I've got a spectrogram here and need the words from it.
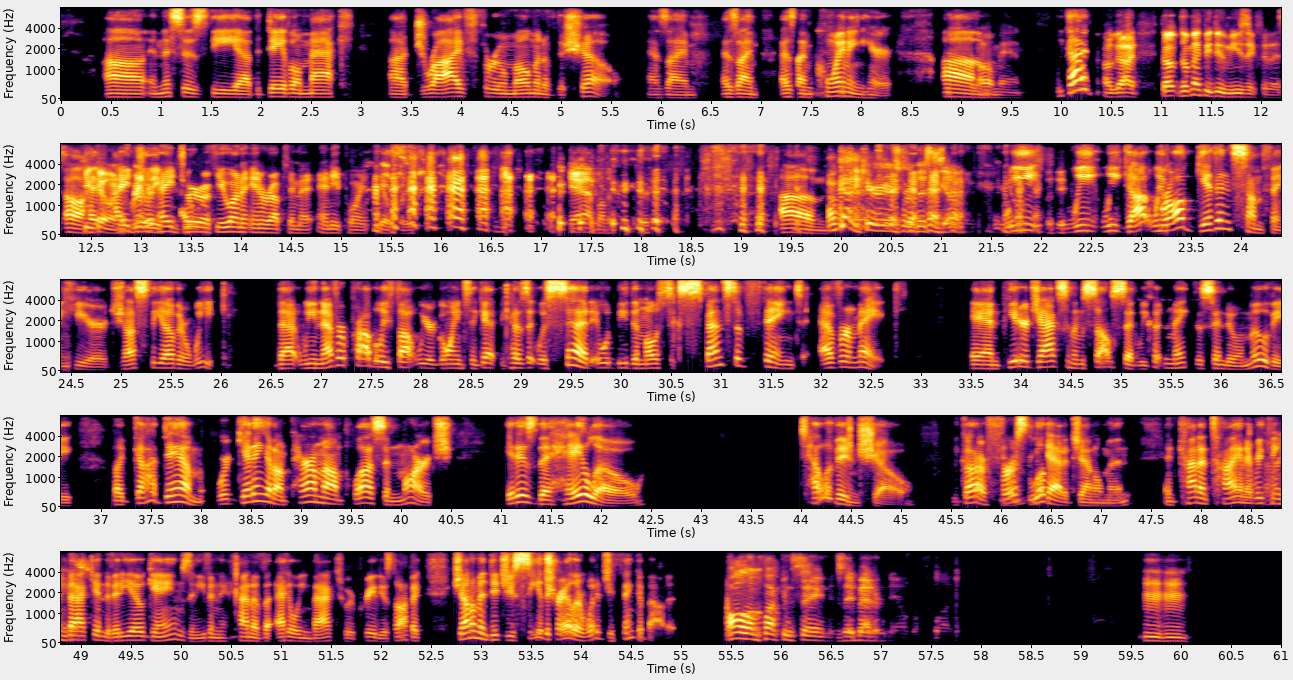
uh, and this is the uh, the Dave O'Mac uh, drive-through moment of the show, as I'm as I'm as I'm coining here. Um, oh man. We got it. Oh god. Don't, don't make me do music for this. Oh, Keep I- going. Hey, I Drew, really- hey, Drew, if you want to interrupt him at any point, feel free. Yeah, motherfucker. um, I'm kind of curious where this is going. we we we got we were all given something here just the other week that we never probably thought we were going to get because it was said it would be the most expensive thing to ever make. And Peter Jackson himself said we couldn't make this into a movie, but goddamn, we're getting it on Paramount Plus in March. It is the Halo television show. We got our first look at it, gentlemen, and kind of tying everything Oh, yes. back into video games and even kind of echoing back to a previous topic. Gentlemen, did you see the trailer? What did you think about it? All I'm fucking saying is they better nail the flood. Mm-hmm.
